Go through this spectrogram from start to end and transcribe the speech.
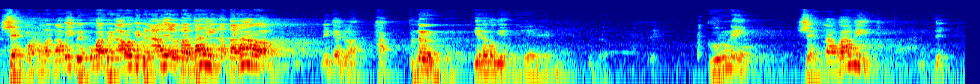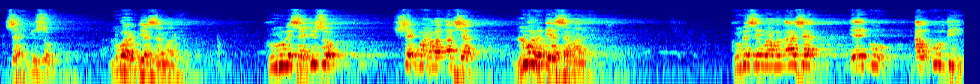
Syekh Muhammad Nawawi bin Umar bin Arabi bin Ali Al-Bantani At-Tanara ini adalah hak bener gini bagi guru nih Syekh Nawawi Syekh Yusuf luar biasa malah guru nih Syekh Yusuf Syekh Muhammad Arsyad luar biasa malah guru Syekh Muhammad Arsyad yaitu Al-Qurti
